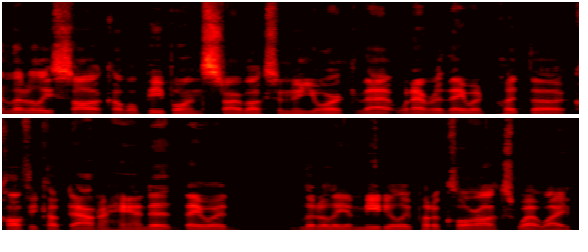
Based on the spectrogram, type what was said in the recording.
I literally saw a couple people in Starbucks in New York that whenever they would put the coffee cup down or hand it, they would literally immediately put a Clorox wet wipe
